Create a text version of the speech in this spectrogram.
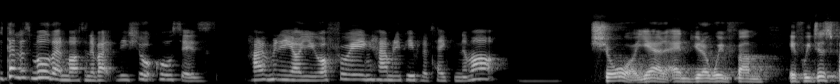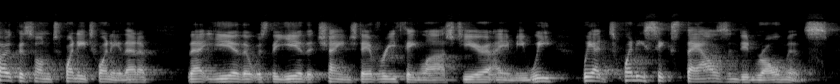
So tell us more then, Martin, about these short courses. How many are you offering? How many people are taking them up? Sure, yeah, and you know we've um, if we just focus on 2020, that uh, that year that was the year that changed everything last year, Amy. We we had 26,000 enrollments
